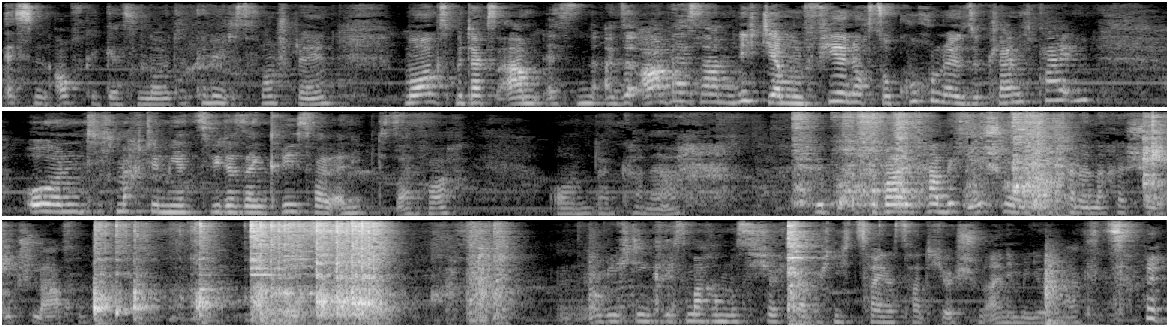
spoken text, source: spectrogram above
Essen aufgegessen, Leute. Könnt ihr euch das vorstellen? Morgens, mittags, Abendessen. Also Abendessen haben nicht, die haben um vier noch so Kuchen oder so Kleinigkeiten. Und ich mache dem jetzt wieder sein Grieß, weil er liebt es einfach. Und dann kann er Geballt habe ich eh schon, da kann er nachher schön gut schlafen. Wie ich den Keks mache, muss ich euch, glaube ich, nicht zeigen. Das hatte ich euch schon eine Million Mal gezeigt.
